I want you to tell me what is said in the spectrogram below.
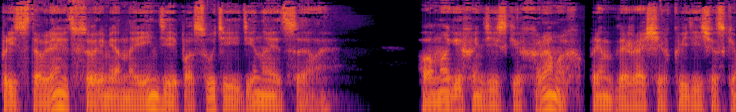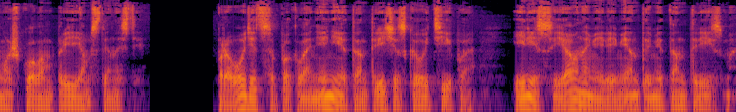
представляют в современной Индии по сути единое целое. Во многих индийских храмах, принадлежащих к ведическим школам преемственности, проводится поклонение тантрического типа или с явными элементами тантризма.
